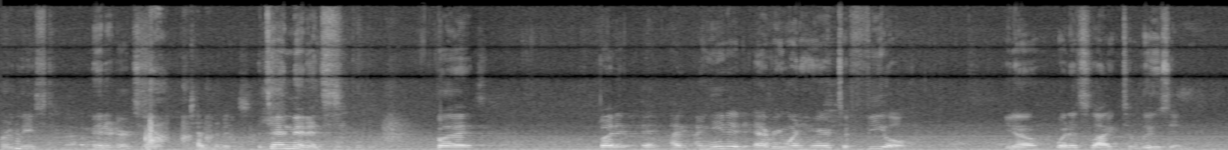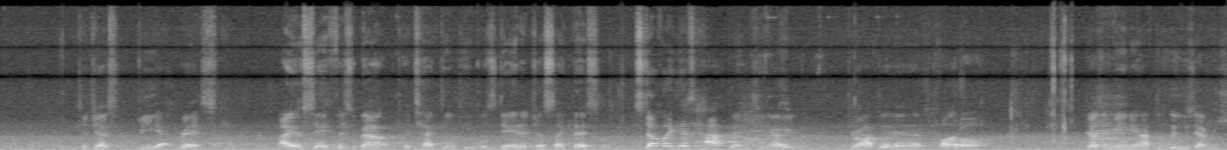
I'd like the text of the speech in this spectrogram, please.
for at least a minute or two. Ten minutes. 10 minutes. But but it, it, I, I needed everyone here to feel, you know, what it's like to lose it, to just be at risk. IOSafe is about protecting people's data, just like this. Stuff like this happens, you know, you drop it in a puddle. Doesn't mean you have to lose everything.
